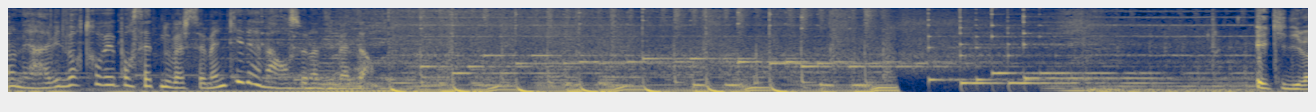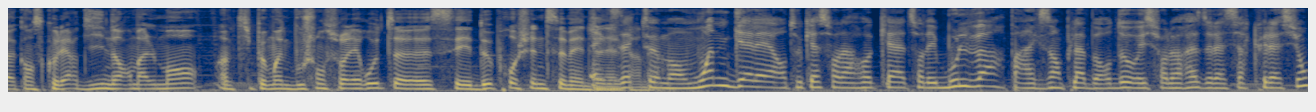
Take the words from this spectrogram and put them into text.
On est ravis de vous retrouver pour cette nouvelle semaine qui démarre en ce lundi matin. Et qui dit vacances scolaires dit normalement un petit peu moins de bouchons sur les routes euh, ces deux prochaines semaines. Exactement, moins de galères en tout cas sur la rocade, sur les boulevards par exemple à Bordeaux et sur le reste de la circulation.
